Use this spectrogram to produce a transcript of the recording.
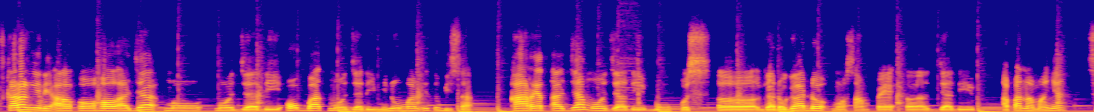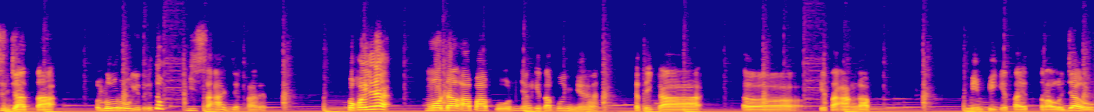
Sekarang gini alkohol aja mau mau jadi obat mau jadi minuman itu bisa. Karet aja mau jadi bungkus eh, gado-gado mau sampai uh, jadi apa namanya senjata peluru gitu itu bisa aja karet. Pokoknya modal apa pun yang kita punya ketika uh, kita anggap mimpi kita itu terlalu jauh,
